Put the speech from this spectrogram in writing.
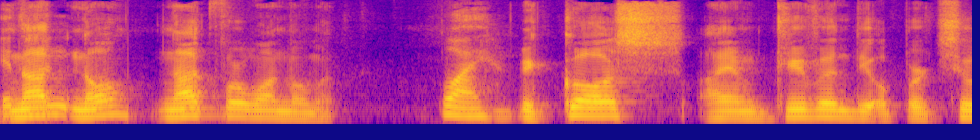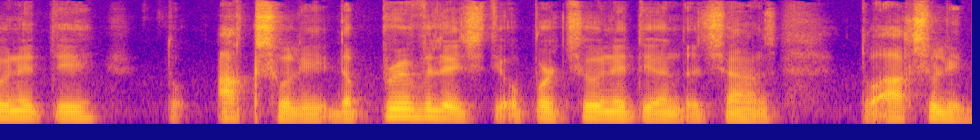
Not no, not for one moment. Why? Because I am given the opportunity to actually the privilege, the opportunity and the chance to actually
